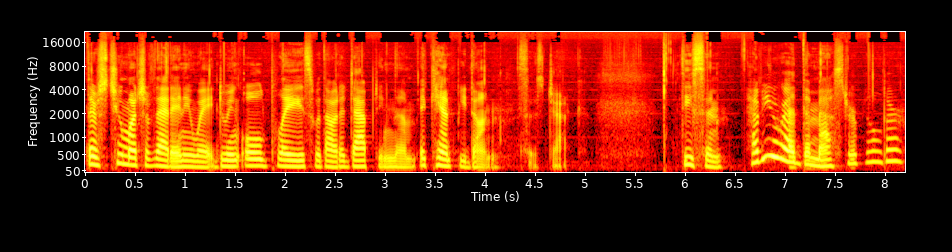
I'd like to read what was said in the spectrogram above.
There's too much of that anyway, doing old plays without adapting them. It can't be done, says Jack. Thiessen, have you read The Master Builder?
